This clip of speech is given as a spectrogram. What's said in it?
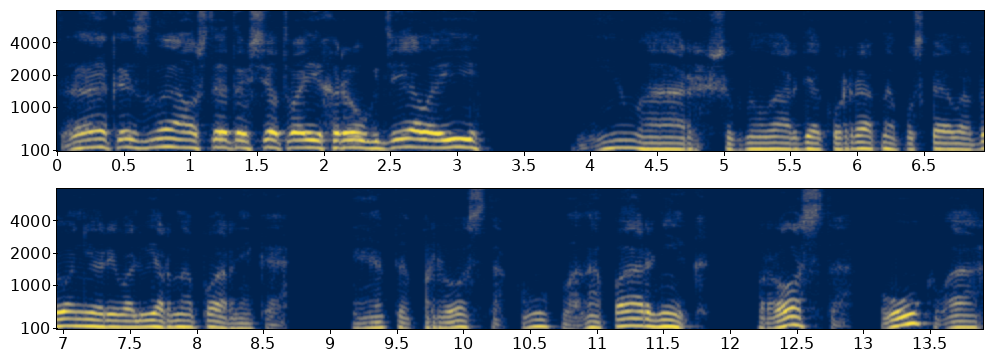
Так и знал, что это все твоих рук дело и...» «Милар», — шепнул Арди, аккуратно опуская ладонью револьвер напарника. «Это просто кукла, напарник. Просто кукла».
